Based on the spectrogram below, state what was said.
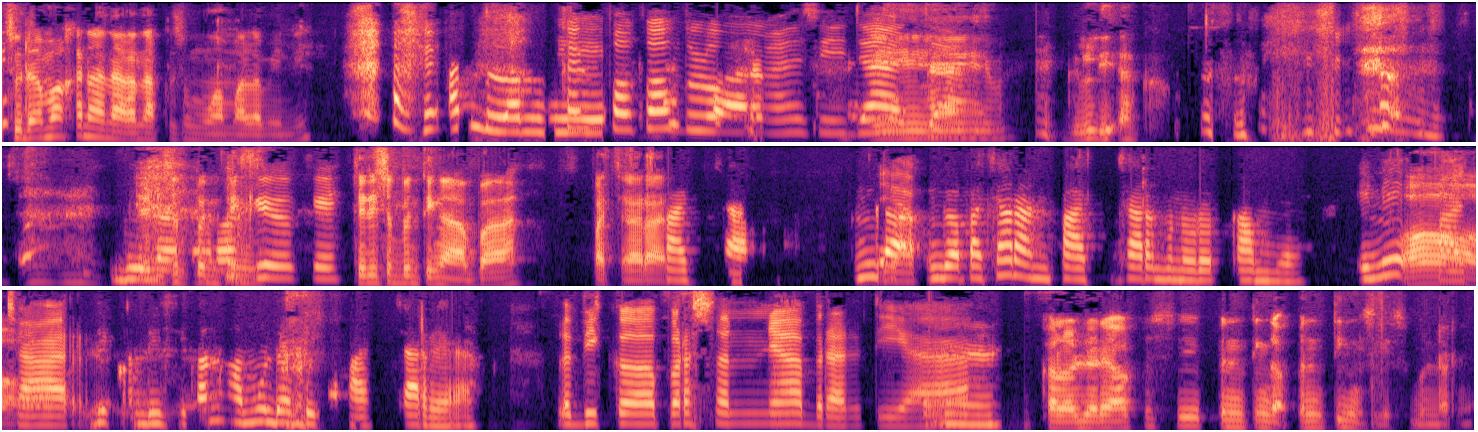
Sudah makan anak-anakku semua malam ini? Kan belum di Kan papa belum ngasih jajan. Eh, geli aku. Jadi sepenting Oke, oke. jadi sepenting apa? Pacaran. pacar. Enggak, enggak pacaran, pacar menurut kamu. Ini Oh. Pacar. dikondisikan kamu udah punya pacar ya. Lebih ke personnya berarti ya. Hmm. Kalau dari aku sih penting nggak penting sih sebenarnya.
